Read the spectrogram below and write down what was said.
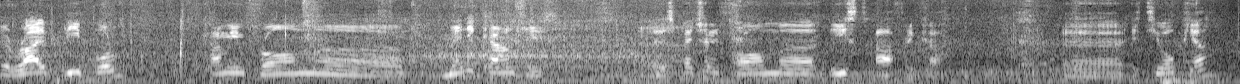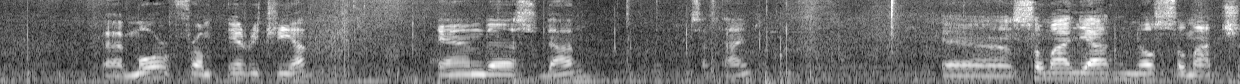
arrive people coming from uh, many countries, uh, especially from uh, East Africa, Ethiopia, more from Eritrea and Sudan sometimes. Somalia, not so much.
